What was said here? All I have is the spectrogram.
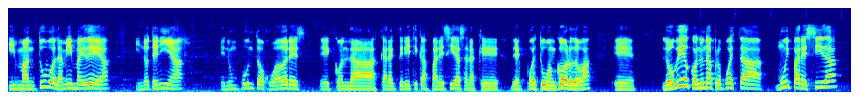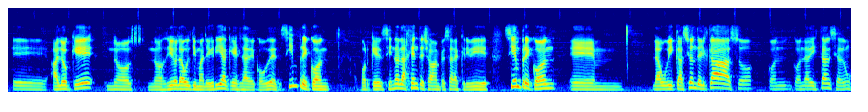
y mantuvo la misma idea, y no tenía en un punto jugadores eh, con las características parecidas a las que después tuvo en Córdoba. Lo veo con una propuesta muy parecida a lo que nos, nos dio la última alegría, que es la de Coudet. Siempre con, porque si no la gente ya va a empezar a escribir, siempre con la ubicación del caso, con, la distancia de un,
